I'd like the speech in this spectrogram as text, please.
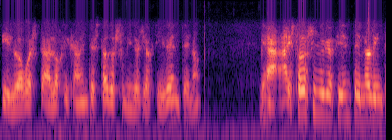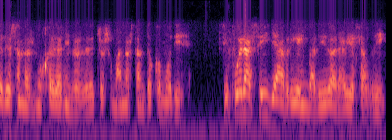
y luego está, lógicamente, Estados Unidos y Occidente, ¿no? Mira, a Estados Unidos y Occidente no le interesan las mujeres ni los derechos humanos tanto como dice. Si fuera así, ya habría invadido Arabia Saudí.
